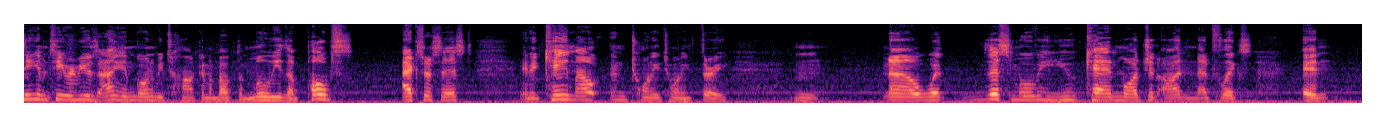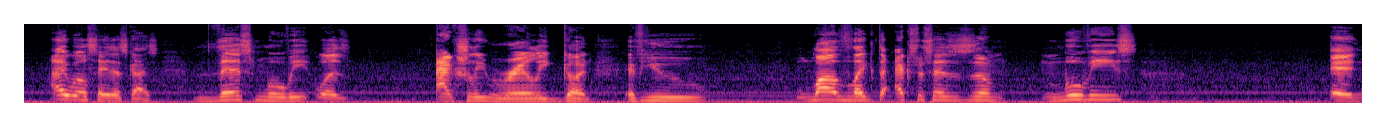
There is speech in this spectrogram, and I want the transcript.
CMT Reviews, I am going to be talking about the movie The Pope's Exorcist, and it came out in 2023. Mm, now, with this movie, you can watch it on Netflix, and I will say this, guys. This movie was actually really good. If you love, like, the exorcism movies, and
